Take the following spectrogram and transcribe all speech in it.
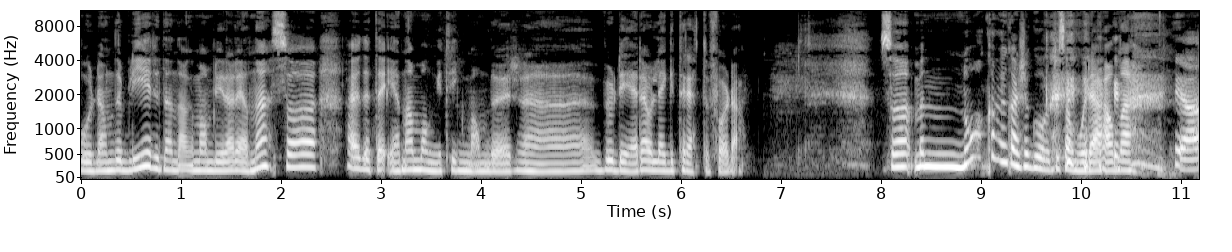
hvordan det blir den dagen man blir alene, så er jo dette en av mange ting man bør uh, vurdere og legge til rette for, da. Så, men nå kan vi kanskje gå over til samboere, Hanne. ja.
